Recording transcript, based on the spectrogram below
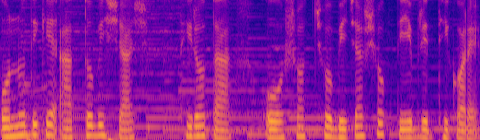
অন্যদিকে আত্মবিশ্বাস, স্থিরতা ও স্বচ্ছ বিচার শক্তি বৃদ্ধি করে।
